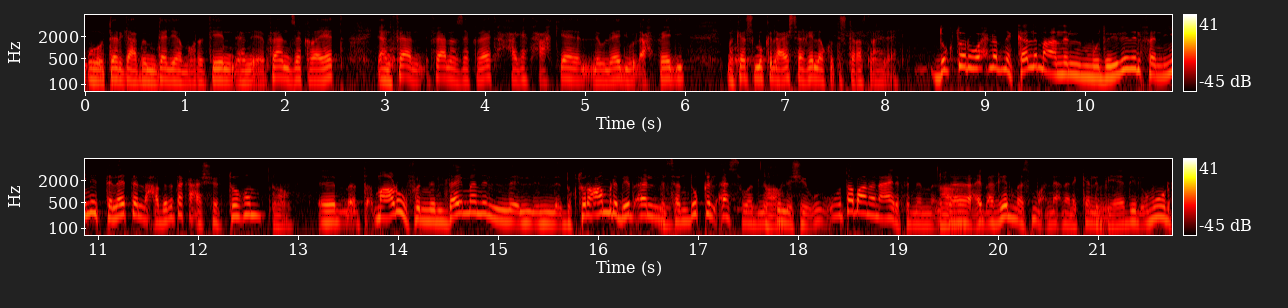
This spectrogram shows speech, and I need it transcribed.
وترجع بميدالية مرتين. يعني فعلا ذكريات يعني فعلا فعلا ذكريات حاجات هحكيها لاولادي ولاحفادي ما كانش ممكن أعيشها غير لو كنت اشتغلت مع الاهلي دكتور وإحنا بنتكلم عن المديرين الفنيين الثلاثه اللي حضرتك عاشرتهم آه آم، معروف إن دايما ال- ال- الدكتور عمرو بيبقى الصندوق الأسود آه. لكل شيء وطبعا أنا عارف إن ده آه. هيبقى غير مسموح إن إحنا نتكلم في هذه الأمور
